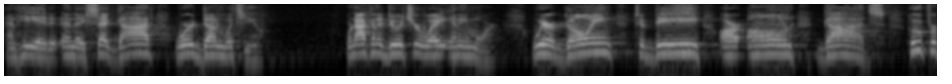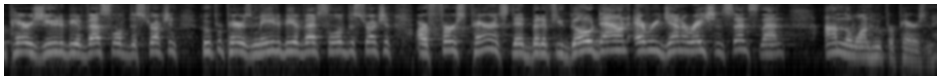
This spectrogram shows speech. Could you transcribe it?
and he ate it. And they said, God, we're done with you. We're not going to do it your way anymore. We're going to be our own gods. Who prepares you to be a vessel of destruction? Who prepares me to be a vessel of destruction? Our first parents did, but if you go down every generation since then, I'm the one who prepares me.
